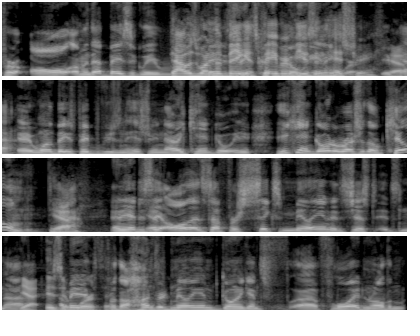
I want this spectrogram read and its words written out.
for all, I mean, that basically That was one of the made it so he biggest couldn't pay-per-views in anywhere. history. If- Yeah. and one of the biggest pay per views in history. And now he can't go any. He can't go to Russia; they'll kill him. Yeah. And he had to say all that stuff for six million. It's just, it's not. Yeah, is I it mean, worth it? for the hundred million going against uh, Floyd and all the?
